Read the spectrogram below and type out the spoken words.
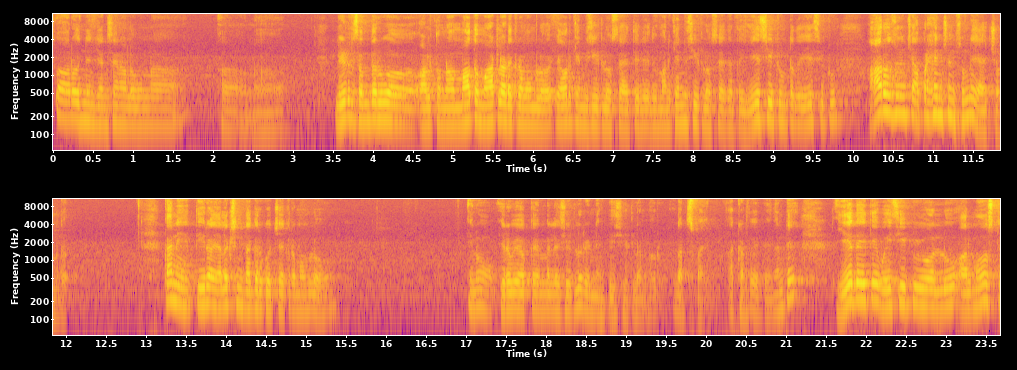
సో ఆ రోజు నేను జనసేనలో ఉన్న లీడర్స్ అందరూ వాళ్ళతో మాతో మాట్లాడే క్రమంలో ఎవరికి ఎన్ని సీట్లు వస్తాయో తెలియదు మనకి ఎన్ని సీట్లు వస్తాయో తెలియదు ఏ సీట్ ఉంటుందో ఏ సీటు ఆ రోజు నుంచి అప్రహెన్షన్స్ ఉన్నాయి యాక్చువల్గా. కానీ తీరా ఎలక్షన్ దగ్గరకు వచ్చే క్రమంలో నేను ఇరవై ఒక్క ఎమ్మెల్యే సీట్లు రెండు ఎంపీ సీట్లు అన్నారు. దట్స్ ఫైన్ అక్కడితో అయిపోయింది. అంటే ఏదైతే వైసీపీ వాళ్ళు ఆల్మోస్ట్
